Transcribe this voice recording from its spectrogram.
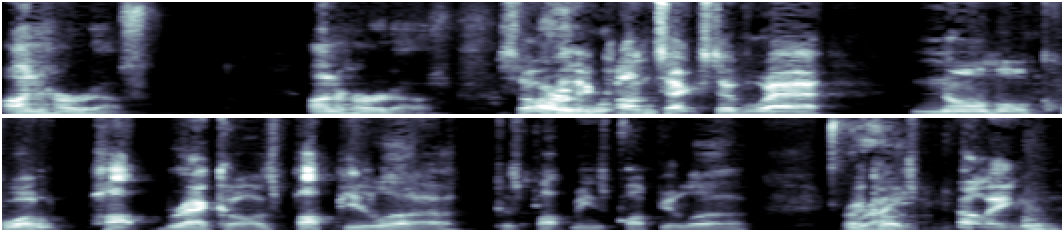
unheard of. Unheard of. So Or- in the context of where normal quote pop records, popular, because pop means popular, records selling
